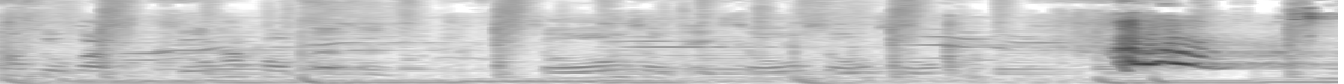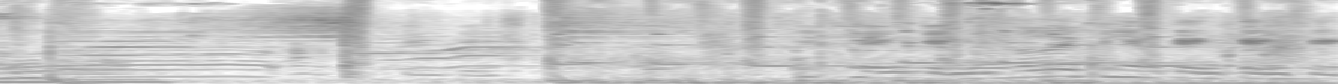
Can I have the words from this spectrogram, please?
บนสูงก่อนสูงครับผมเออเออสูงสูงอีกสูงสูงสูง เก่งเก่งพี่เพลงเลยเฮ้ยพี่ยังเก่งเก่งเก่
